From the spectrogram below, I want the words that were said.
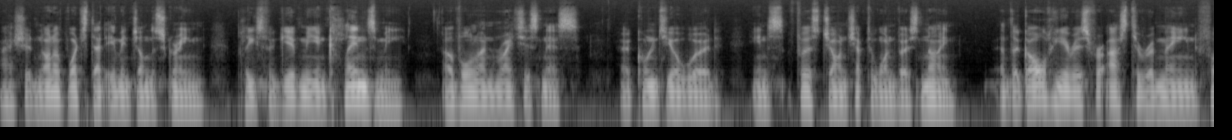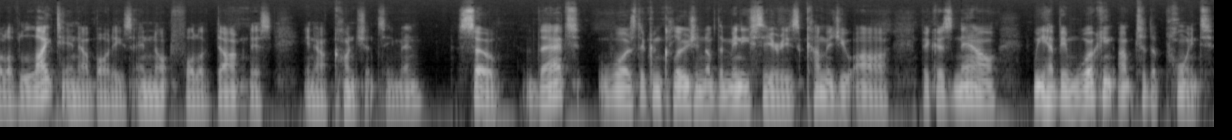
I should not have watched that image on the screen. Please forgive me and cleanse me of all unrighteousness according to your word in 1 John chapter 1 verse 9. And the goal here is for us to remain full of light in our bodies and not full of darkness in our conscience. Amen. So, that was the conclusion of the mini series Come As You Are, because now we have been working up to the point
